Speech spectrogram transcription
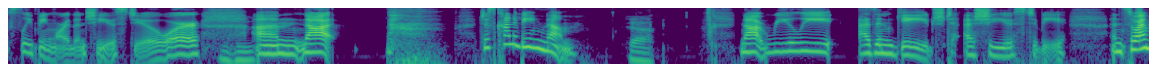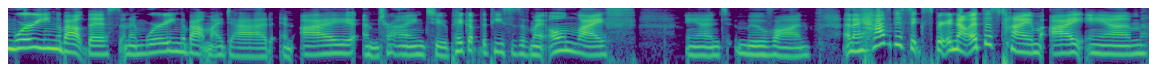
sleeping more than she used to, or Mhm. um, not just kind of being numb, yeah. not really as engaged as she used to be. And so I'm worrying about this and I'm worrying about my dad, and I am trying to pick up the pieces of my own life and move on. And I have this experience now at this time I am,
